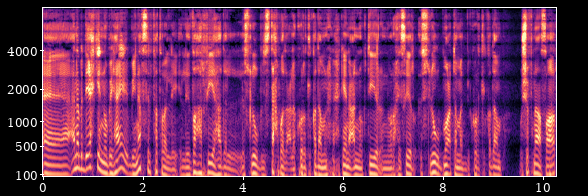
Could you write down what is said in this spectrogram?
آه أنا بدي أحكي إنه بهاي بنفس الفترة اللي اللي ظهر فيها هذا الأسلوب اللي استحوذ على كرة القدم ونحن حكينا عنه كتير إنه راح يصير أسلوب معتمد بكرة القدم وشفناه صار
